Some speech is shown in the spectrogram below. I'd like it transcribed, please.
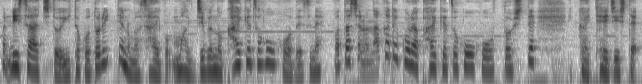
まあ、リサーチといいとこ取りっていうのが最後、まあ、自分の解決方法ですね。私の中でこれは解決方法として一回提示して、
